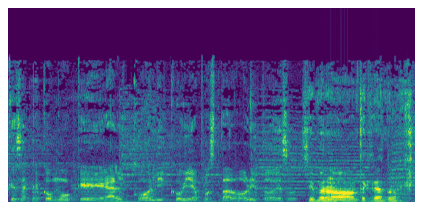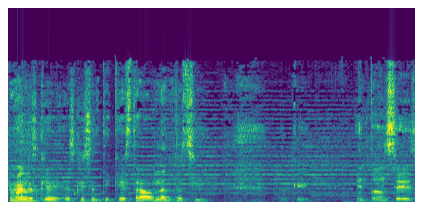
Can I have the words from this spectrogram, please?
Que saca como que alcohólico y apostador y todo eso. Sí, pero no, no te creas, no me cae mal, es que, es que sentí que estaba hablando así. Ok. Entonces,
